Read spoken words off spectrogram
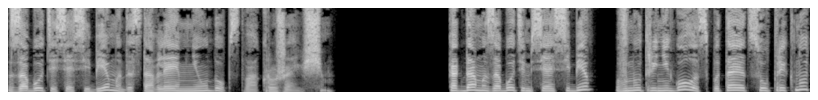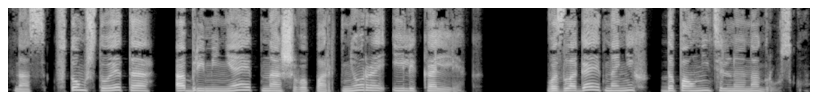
Заботясь о себе, мы доставляем неудобства окружающим. Когда мы заботимся о себе, Внутренний голос пытается упрекнуть нас в том, что это обременяет нашего партнера или коллег, возлагает на них дополнительную нагрузку.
